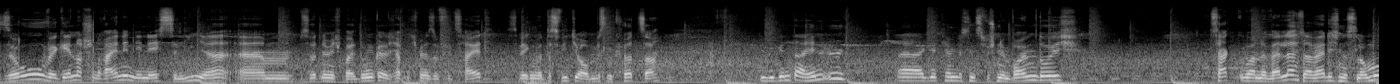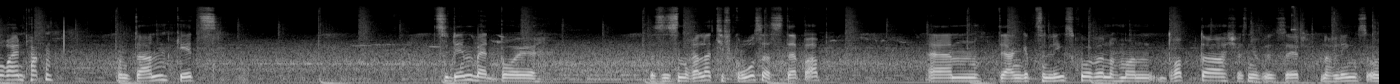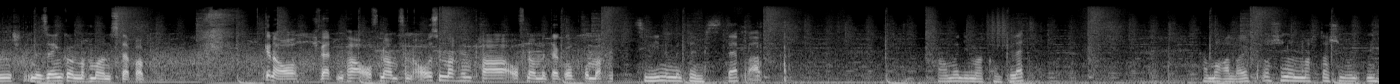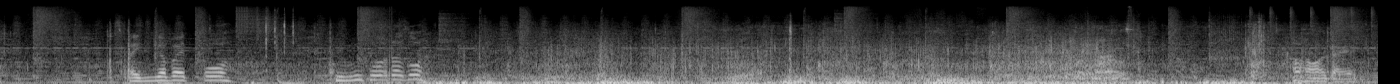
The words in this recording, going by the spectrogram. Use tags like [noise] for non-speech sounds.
So, wir gehen noch schon rein in die nächste Linie. Ähm, es wird nämlich bald dunkel, ich habe nicht mehr so viel Zeit. Deswegen wird das Video auch ein bisschen kürzer. Die beginnt da hinten, äh, geht hier ein bisschen zwischen den Bäumen durch. Zack, über eine Welle. Da werde ich eine Slow-Mo reinpacken. Und dann geht's zu dem Bad Boy. Das ist ein relativ großer Step-Up. Ähm, dann gibt es eine Linkskurve, nochmal einen Drop da, ich weiß nicht, ob ihr das seht, nach links und eine Senke und nochmal einen Step-Up. Genau, ich werde ein paar Aufnahmen von außen machen, ein paar Aufnahmen mit der GoPro machen. Celine mit dem Step-Up. Fahren wir die mal komplett. Die Kamera läuft auch schon und macht da schon unten 2 GB pro Minute oder so. [laughs] Oh, geil.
